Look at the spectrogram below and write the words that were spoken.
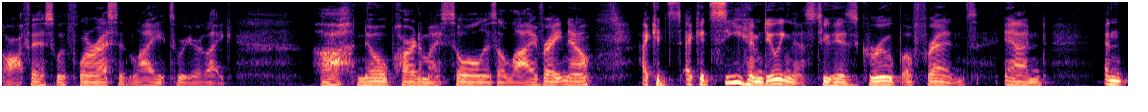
office with fluorescent lights where you're like ah oh, no part of my soul is alive right now. I could i could see him doing this to his group of friends and and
